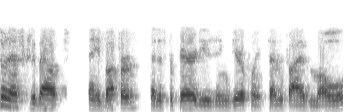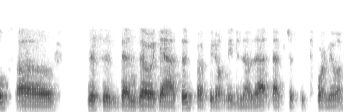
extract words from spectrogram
one asks about a buffer that is prepared using 0.75 moles of, this is benzoic acid, but we don't need to know that. That's just its formula.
